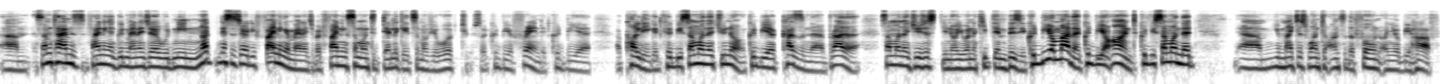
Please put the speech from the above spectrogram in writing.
Um, sometimes finding a good manager would mean not necessarily finding a manager, but finding someone to delegate some of your work to. So it could be a friend, it could be a, a colleague, it could be someone that you know, it could be a cousin, a brother, someone that you just, you know, you want to keep them busy. It could be your mother, it could be your aunt, it could be someone that um, you might just want to answer the phone on your behalf.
